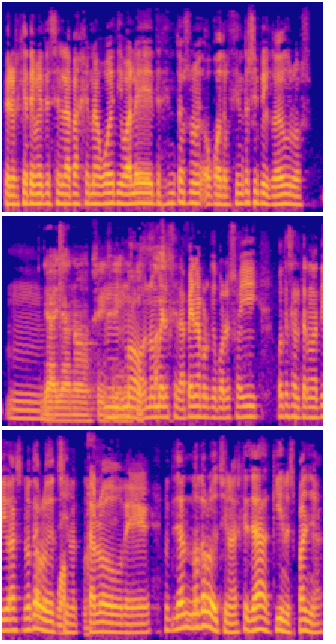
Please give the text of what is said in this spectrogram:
pero es que te metes en la página web y vale 300 o 400 y pico euros. Mm, ya, ya, no, sí, sí. No, no merece la pena porque por eso hay otras alternativas. No te hablo de China, te hablo de. No te, ya no te hablo de China, es que ya aquí en España.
